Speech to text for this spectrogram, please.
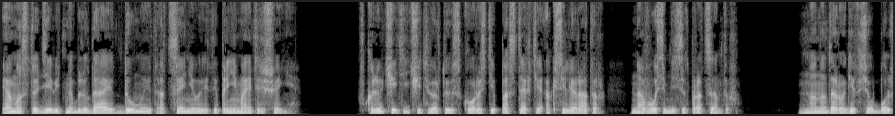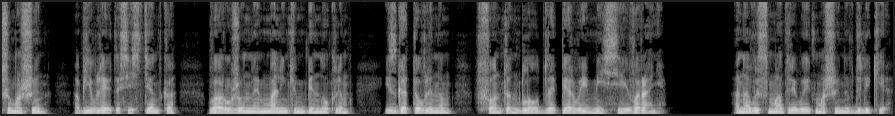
М-109 наблюдает, думает, оценивает и принимает решение. Включите четвертую скорость и поставьте акселератор на 80%. Но на дороге все больше машин, объявляет ассистентка, вооруженная маленьким биноклем, изготовленным в Фонтенблоу для первой миссии в Иране. Она высматривает машины вдалеке.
